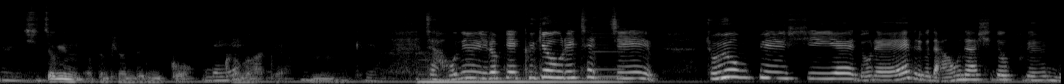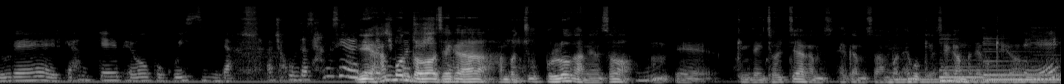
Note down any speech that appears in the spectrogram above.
음, 시적인 어떤 표현들이 있고 네. 그런 것 같아요. 음. 그래요. 자 오늘 이렇게 그 겨울의 찻집 조용필 씨의 노래 그리고 나훈아 씨도 부른 노래 이렇게 함께 배워보고 있습니다. 아, 조금 더 상세하게 네, 한번 더 짚어주시면. 제가 한번 네. 쭉 불러가면서 음. 음, 예, 굉장히 절제해가면서 해가면서 한번 해볼게요. 제가 한번 해볼게요. 네.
